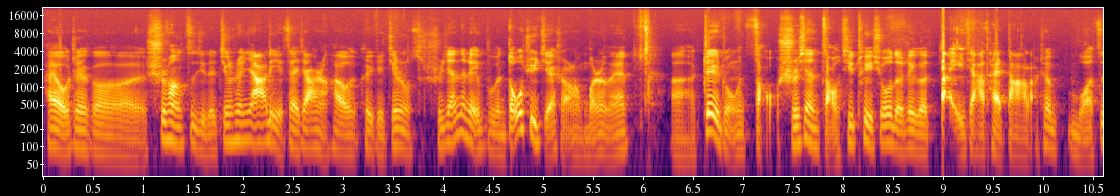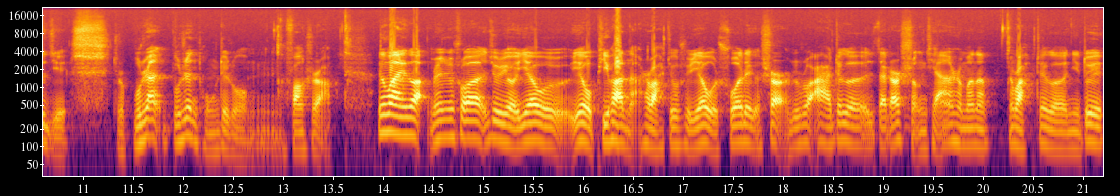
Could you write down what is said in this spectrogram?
还有这个释放自己的精神压力，再加上还有可以给节省时间的这一部分都去节省了，我认为啊，这种早实现早期退休的这个代价太大了，这我自己就是不认不认同这种方式啊。另外一个人就说，就有也有也有批判的是吧？就是也有说这个事儿，就说啊，这个在这儿省钱什么的，是吧？这个你对。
